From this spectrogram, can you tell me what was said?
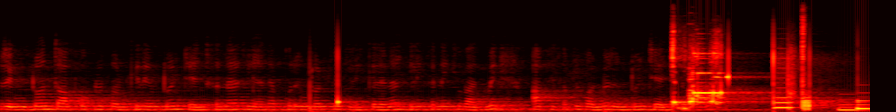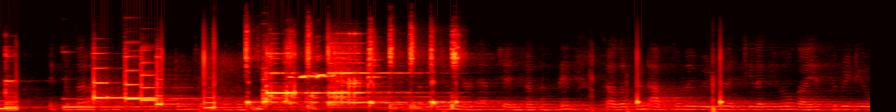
रिंगटोन तो आपको अपने फ़ोन की रिंगटोन चेंज करना है। तो यहाँ से आपको रिंगटोन पे क्लिक कर लेना क्लिक करने के बाद में आप इस अपने फ़ोन में रिंगटोन चेंज कर तो अगर फ्रेंड आपको मेरी वीडियो अच्छी लगी हो गाइस तो वीडियो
